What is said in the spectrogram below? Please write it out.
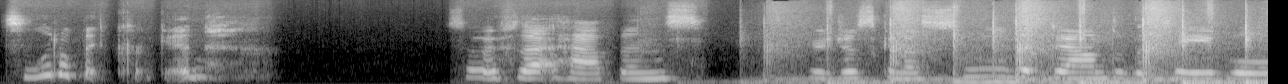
It's a little bit crooked. So if that happens, you're just gonna smooth it down to the table.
